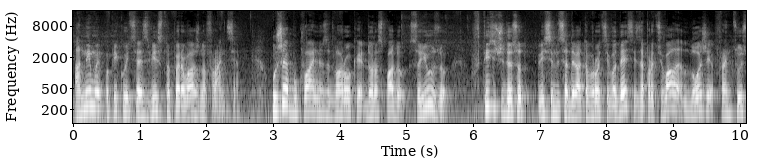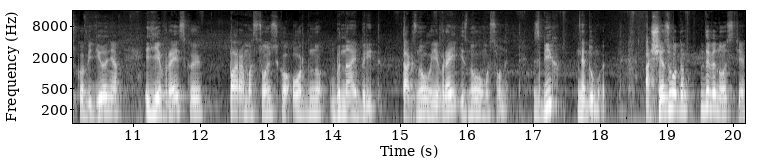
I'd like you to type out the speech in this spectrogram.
а ними опікується, звісно, переважно Франція. Уже буквально за два роки до розпаду Союзу в 1989 році в Одесі запрацювали ложі французького відділення єврейської парамасонського ордену Бнай-Брід. Так, знову єврей і знову масони. Збіг? Не думаю. А ще згодом, в 90-ті,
